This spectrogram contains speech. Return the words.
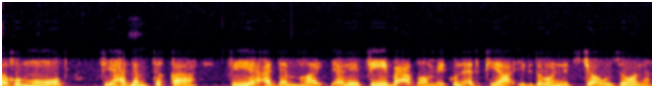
غموض في عدم ثقة في عدم هاي يعني في بعضهم يكون أذكياء يقدرون يتجاوزونه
